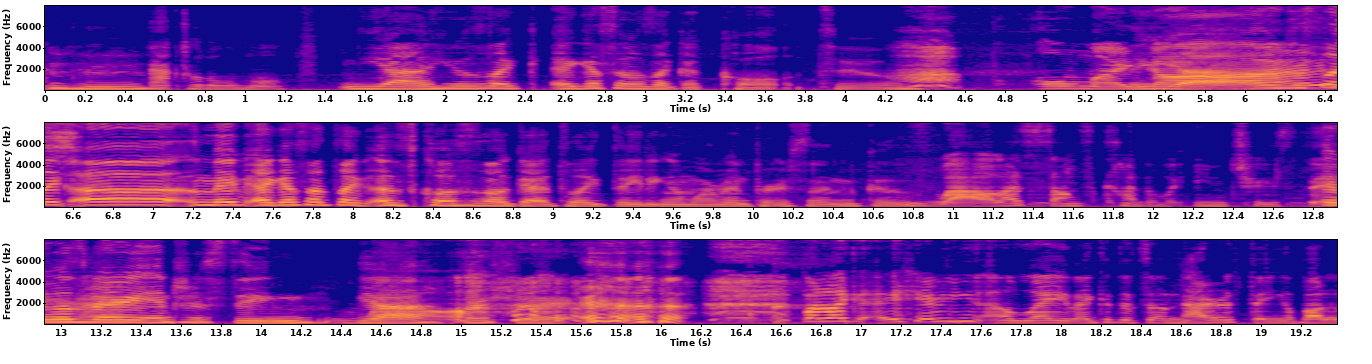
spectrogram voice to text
and then Mhm. back to normal. Yeah, he was like. I guess it was like a cult too. Oh my god. Yeah, I'm just like, uh, maybe I guess that's like as close as I'll get to like dating a Mormon person because wow, that sounds kind of interesting. it was right? very interesting. Yeah, Wow. for sure. but like uh, here in LA, like that's another thing about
